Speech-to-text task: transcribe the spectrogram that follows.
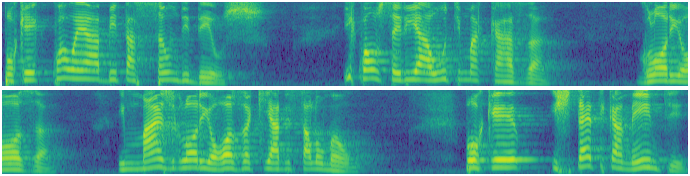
Porque qual é a habitação de Deus? E qual seria a última casa gloriosa e mais gloriosa que a de Salomão? Porque esteticamente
